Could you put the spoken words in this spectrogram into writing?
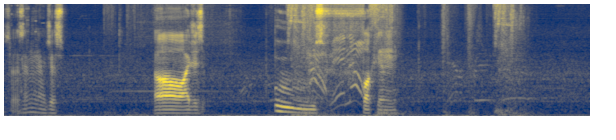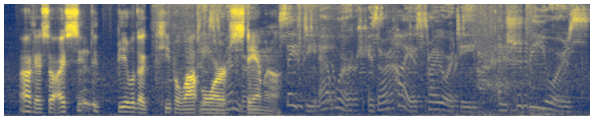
So does that mean I just... Oh, I just ooze fucking... Okay, so I seem to be able to keep a lot more remember, stamina. Safety at work is our highest priority and should be yours.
